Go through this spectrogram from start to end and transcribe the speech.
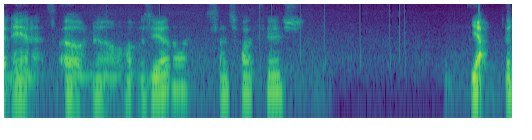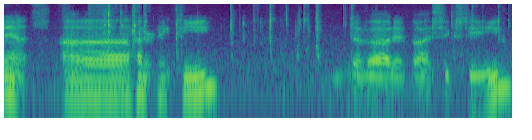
Bananas. Oh no, what was the other one? Sunspot fish? Yeah, bananas. Uh, 118 divided by 16.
